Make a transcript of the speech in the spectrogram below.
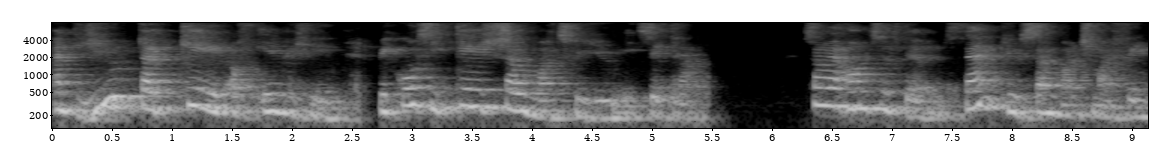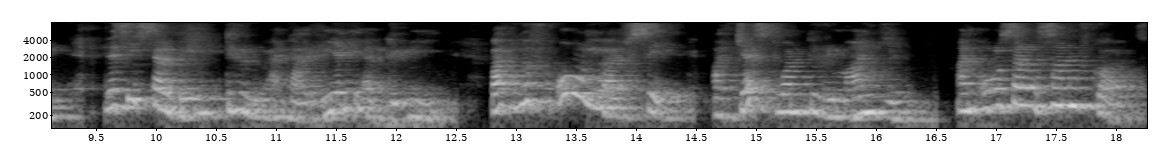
And he'll take care of everything because he cares so much for you, etc. So I answered them, Thank you so much, my friend. This is so very true, and I really agree. But with all you have said, I just want to remind you I'm also a son of God.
